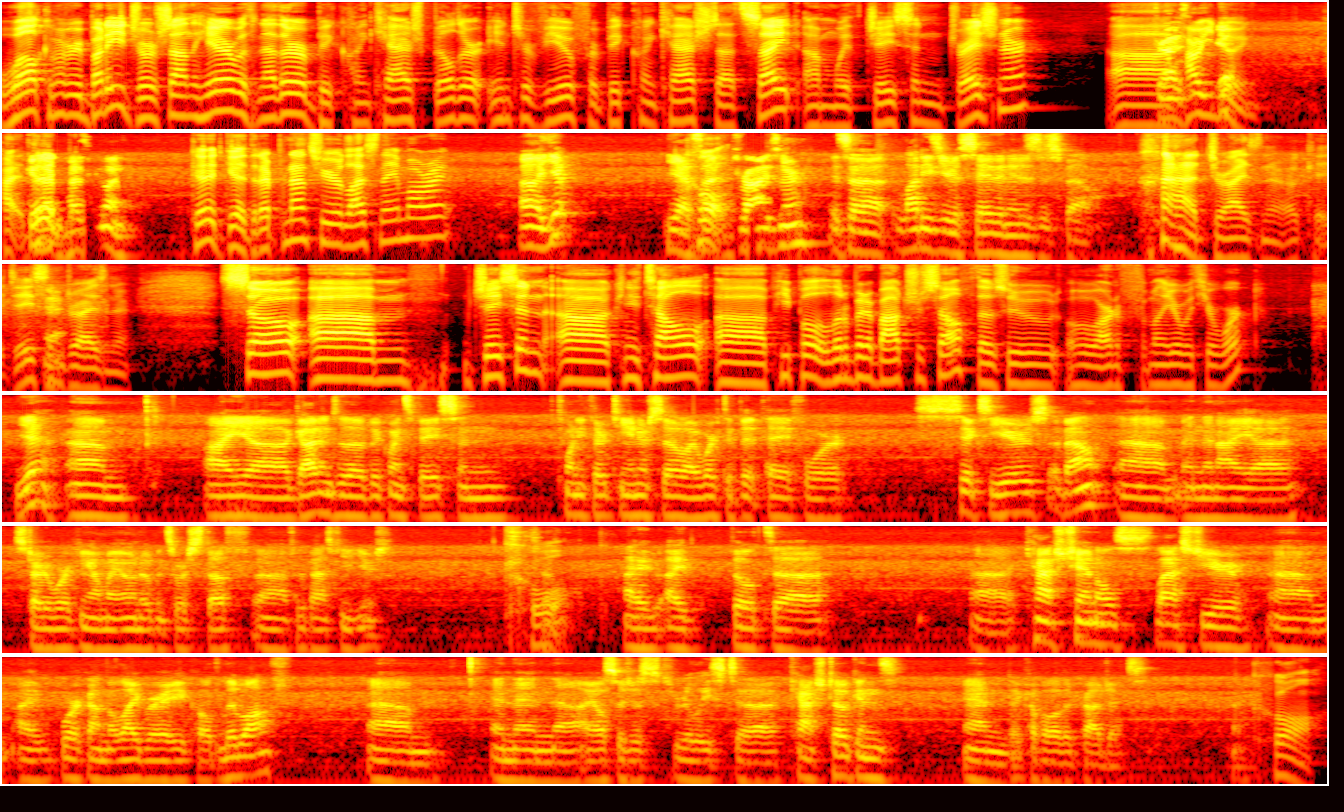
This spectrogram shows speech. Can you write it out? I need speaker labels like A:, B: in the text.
A: Welcome, everybody. George Donnelly here with another Bitcoin Cash Builder interview for Bitcoin Cash.site. I'm with Jason Dreyzehner. Uh, how are you doing?
B: Hi, good. I, How's it going?
A: Good, good. Did I pronounce your last name all right?
B: Uh, yep. Yeah, it's cool. uh, Dreyzehner. It's a lot easier to say than it is to spell.
A: Dreyzehner. Okay, Jason yeah. Dreyzehner. So, um, Jason, uh, can you tell uh, people a little bit about yourself, those who, who aren't familiar with your work?
B: Yeah, um, I uh, got into the Bitcoin space in 2013 or so. I worked at BitPay for six years about, um, and then I uh, started working on my own open source stuff uh, for the past few years.
A: Cool. So
B: I, I built uh, uh, cash channels last year. Um, I work on the library called Libauth. Um, and then uh, I also just released cash tokens and a couple other projects.
A: Cool.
